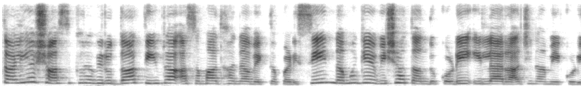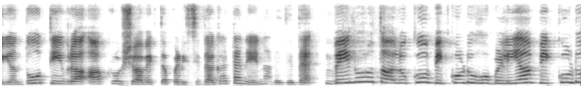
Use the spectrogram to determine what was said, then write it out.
ಸ್ಥಳೀಯ ಶಾಸಕರ ವಿರುದ್ಧ ತೀವ್ರ ಅಸಮಾಧಾನ ವ್ಯಕ್ತಪಡಿಸಿ ನಮಗೆ ವಿಷ ತಂದುಕೊಡಿ, ಇಲ್ಲ ರಾಜೀನಾಮೆ ಕೊಡಿ ಎಂದು ತೀವ್ರ ಆಕ್ರೋಶ ವ್ಯಕ್ತಪಡಿಸಿದ ಘಟನೆ ನಡೆದಿದೆ. ಬೇಲೂರು ತಾಲೂಕು ಬಿಕ್ಕೋಡು ಹೋಬಳಿಯ ಬಿಕ್ಕೋಡು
